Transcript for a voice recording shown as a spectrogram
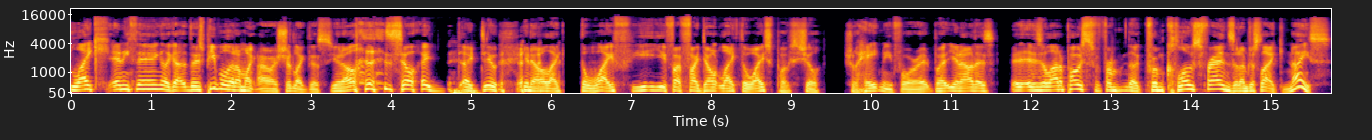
like anything. Like uh, there's people that I'm like, oh, I should like this, you know. so I I do, you know, like the wife. If I, if I don't like the wife's post, she'll she'll hate me for it. But you know, there's there's a lot of posts from like, from close friends that I'm just like, nice.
